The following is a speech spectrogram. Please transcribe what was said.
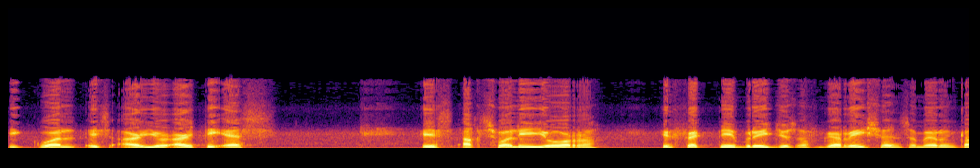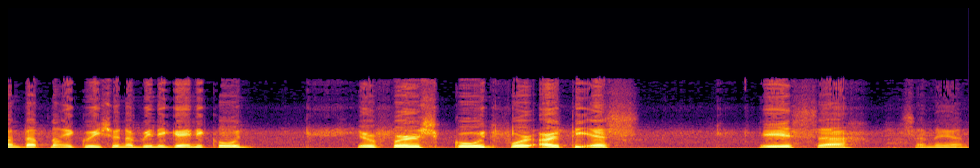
equal, is uh, your RTS is actually your effective radius of gyration. So, meron kang tatlong equation na binigay ni code. Your first code for RTS is, uh, saan na yan?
